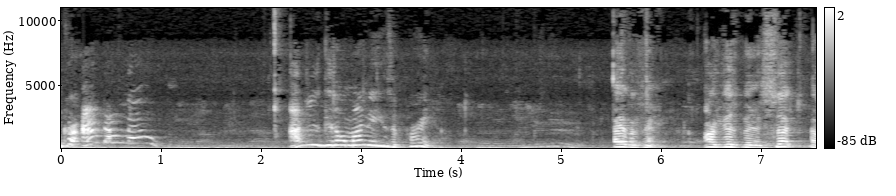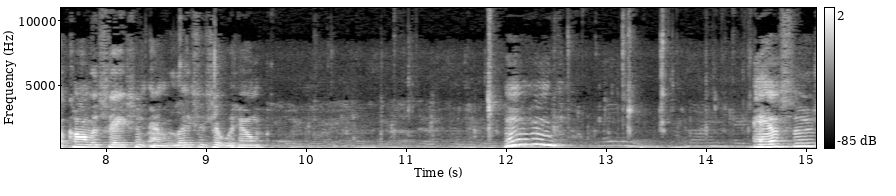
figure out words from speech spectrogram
Girl, I don't know. I just get on my knees and pray. Everything. I've just been in such a conversation and relationship with him Mm-hmm. Answers,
